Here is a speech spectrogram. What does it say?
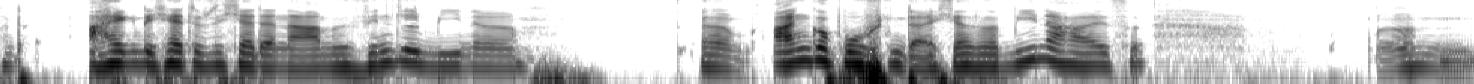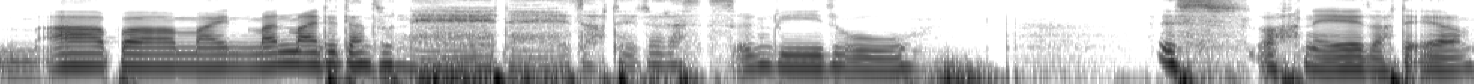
Und eigentlich hätte sich ja der Name Windelbiene äh, angeboten, da ich ja Sabine heiße. Und, aber mein Mann meinte dann so, nee, nee, sagte er, das ist irgendwie so, ist, ach nee, sagte er,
